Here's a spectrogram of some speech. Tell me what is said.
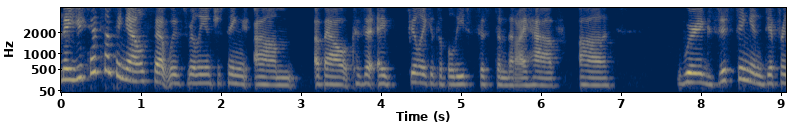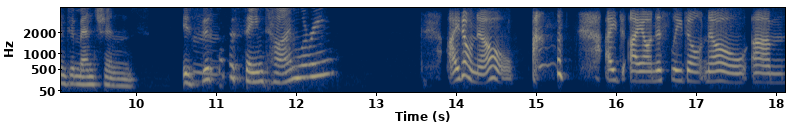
Now, you said something else that was really interesting um, about because I, I feel like it's a belief system that I have. Uh, we're existing in different dimensions. Is this Mm. at the same time, Lorraine? I don't know. I, I honestly don't know. Um,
